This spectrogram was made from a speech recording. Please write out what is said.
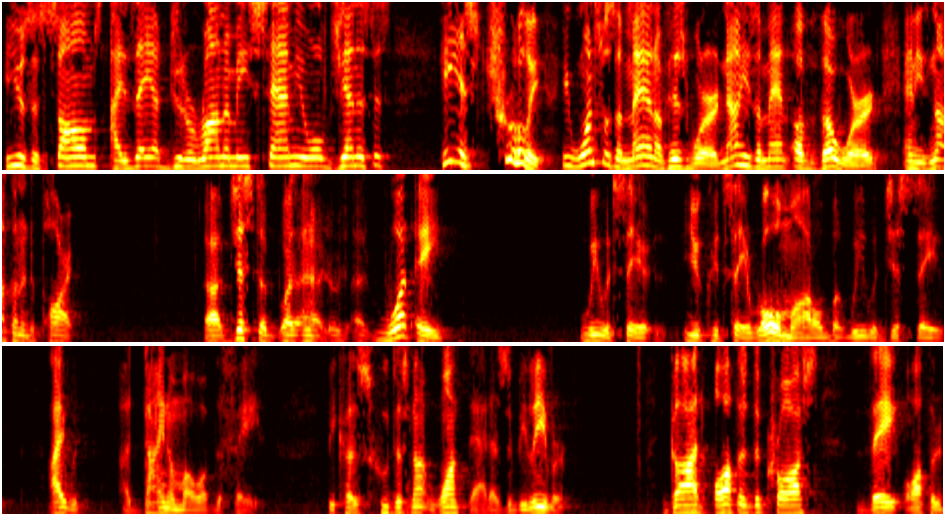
he uses Psalms, Isaiah, Deuteronomy, Samuel, Genesis. He is truly, he once was a man of his word, now he's a man of the word, and he's not going to depart. Uh, just a, a, a, what a, we would say, you could say role model, but we would just say, I would, a dynamo of the faith. Because who does not want that as a believer? God authored the cross, they authored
